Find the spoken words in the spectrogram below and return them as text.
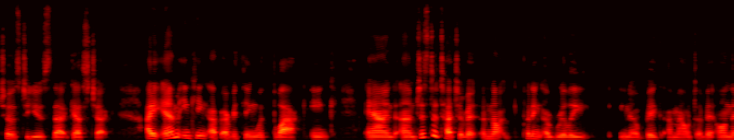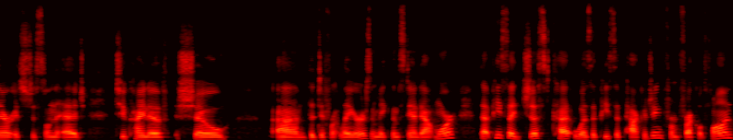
chose to use that guest check. I am inking up everything with black ink and um, just a touch of it. I'm not putting a really you know big amount of it on there. It's just on the edge to kind of show um, the different layers and make them stand out more. That piece I just cut was a piece of packaging from Freckled Fawn.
